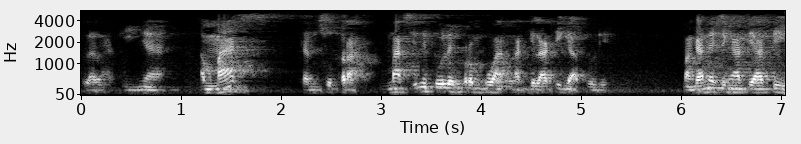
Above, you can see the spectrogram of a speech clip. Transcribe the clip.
lelakinya. Emas dan sutra. Emas ini boleh perempuan, laki-laki nggak boleh. Makanya sing hati-hati.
